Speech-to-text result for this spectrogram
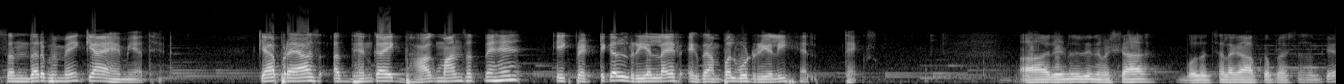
संदर्भ में क्या अहमियत है? क्या प्रयास अध्ययन का एक भाग मान सकते हैं? एक practical real life example would really help thanks Renu दीदी नमस्कार। बहुत अच्छा लगा आपका प्रश्न सुन के।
